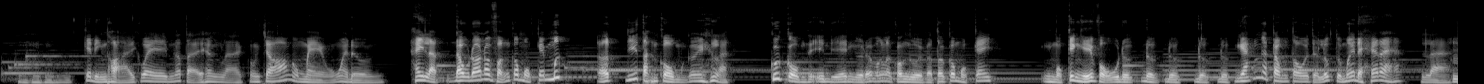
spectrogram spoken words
cái điện thoại của em nó tệ hơn là con chó con mèo ở ngoài đường hay là đâu đó nó vẫn có một cái mức ở dưới tận cùng có nghĩa là cuối cùng thì in the end người đó vẫn là con người và tôi có một cái một cái nghĩa vụ được được được được được gắn ở trong tôi từ lúc tôi mới đẻ ra là ừ.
